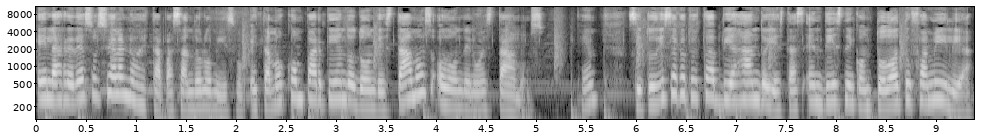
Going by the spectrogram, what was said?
En las redes sociales nos está pasando lo mismo. Estamos compartiendo dónde estamos o dónde no estamos. Si tú dices que tú estás viajando y estás en Disney con toda tu familia,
